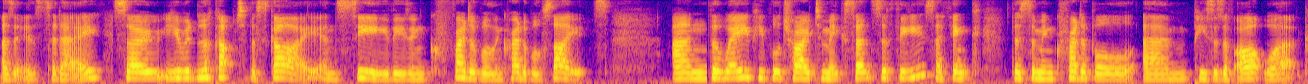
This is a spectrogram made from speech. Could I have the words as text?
as it is today. So you would look up to the sky and see these incredible, incredible sights. And the way people try to make sense of these, I think there's some incredible um, pieces of artwork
